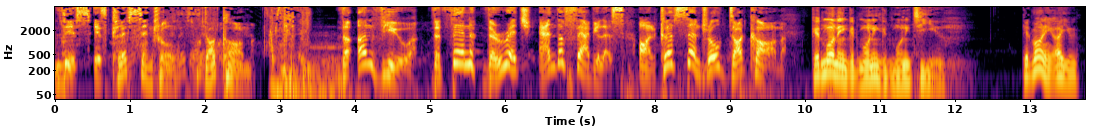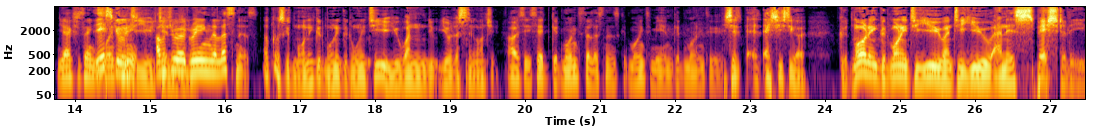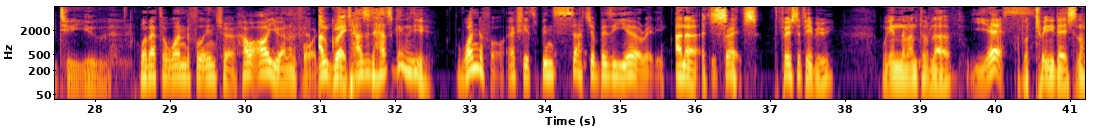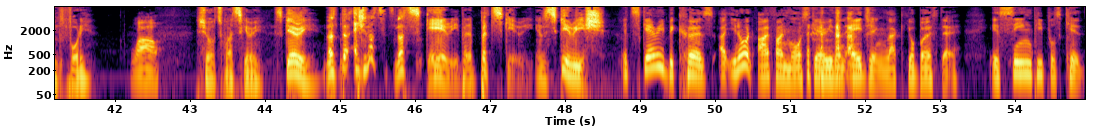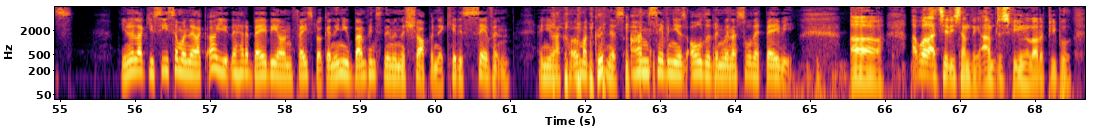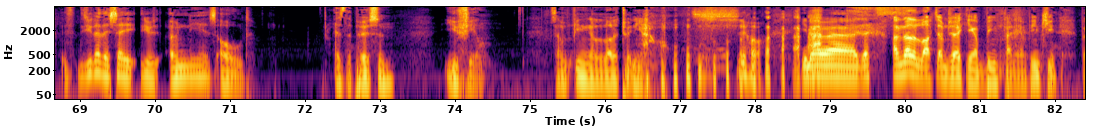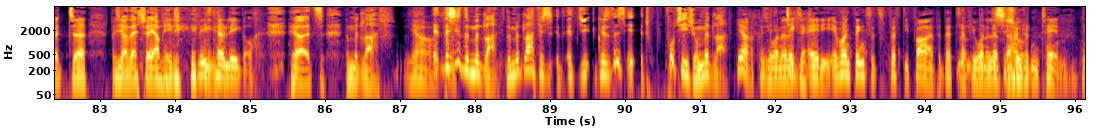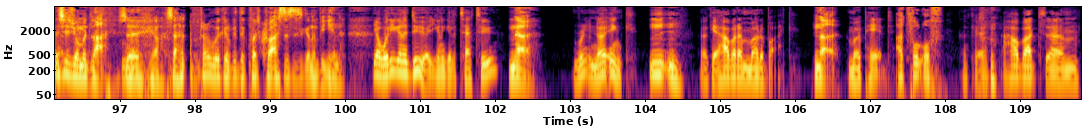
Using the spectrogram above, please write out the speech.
This is CliffCentral.com. The Unview, the thin, the rich, and the fabulous on CliffCentral.com. Good morning, good morning, good morning to you. Good morning. Oh, you you actually saying good Yes, morning good morning me. to you, I thought you were agreeing the listeners. Of course, good morning, good morning, good morning to you. You one, you, you're listening, aren't you? Oh, so you said good morning to the listeners, good morning to me, and good morning to. He said, uh, it actually used to go, good morning, good morning to you and to you and especially to you. Well, that's a wonderful intro. How are you, Alan Ford? I'm great. How's it, how's it going with you? wonderful. Actually, it's been such a busy year already. I know, it's, It's great. it's the 1st of February. We're in the month of love. Yes. I've got 20 days till I'm 40. wow. Sure, it's quite scary. Scary. Not, not actually not, not scary, but a bit scary. And scary-ish. It's scary because uh, you know what I find more scary than aging, like your birthday, is seeing people's kids. You know, like you see someone, they're like, oh, you, they had a baby on Facebook, and then you bump into them in the shop, and their kid is seven, and you're like, oh my goodness, I'm seven years older than when I saw that baby. Uh, uh, well, I tell you something. I'm just feeling a lot of people. You know, they say you're only as old as the person you feel. So I'm feeling a lot of 20 year olds. Sure. you know, uh, that's I'm not a lot. I'm joking. I'm being funny. I'm being cute. But, uh, but yeah, that's where I'm heading. at least they're legal. yeah, it's the midlife. Yeah. Uh, This is the midlife. The midlife is, because this, it, it, 40 is your midlife. Yeah, because you want to live to 80. Everyone thinks it's 55, but that's No, if you want to live to is your- 110. This yeah. is your midlife. So, yeah. so I'm trying to work out with the, what crisis is going to begin. yeah, what are you going to do? Are you going to get a tattoo? No. Re- No ink. Mm-mm. Okay, how about a motorbike? No. Moped. I'd fall off. Okay. how about, um,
